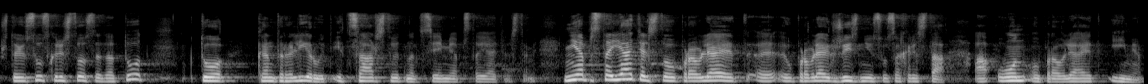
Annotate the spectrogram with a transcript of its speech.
что Иисус Христос – это тот, кто контролирует и царствует над всеми обстоятельствами. Не обстоятельства управляют, э, управляют жизнью Иисуса Христа, а Он управляет ими.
